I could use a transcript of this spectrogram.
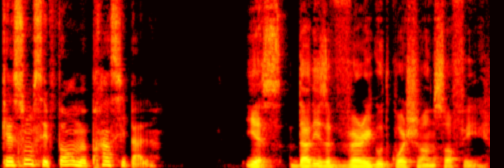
Quelles sont ses formes principales? Yes, that is a very good question, Sophie.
